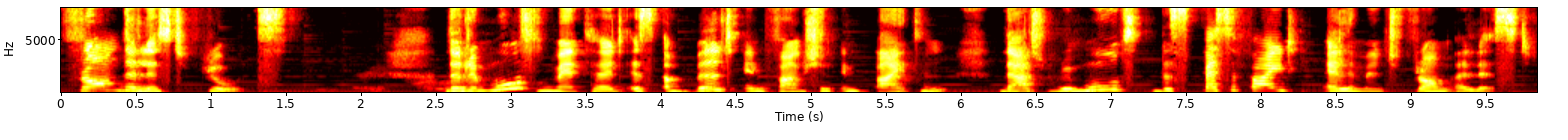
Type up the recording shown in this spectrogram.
from the list fruits. The remove method is a built-in function in Python that removes the specified element from a list.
